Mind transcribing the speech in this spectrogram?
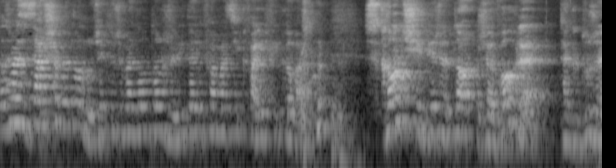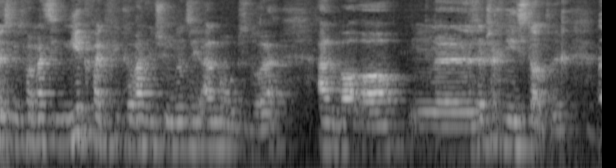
Natomiast zawsze będą ludzie, którzy będą dążyli do informacji kwalifikowanej. Skąd się bierze to, że w ogóle tak dużo jest informacji niekwalifikowanej, czyli mówiącej albo o bzdurach, albo o mm, rzeczach nieistotnych. No,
